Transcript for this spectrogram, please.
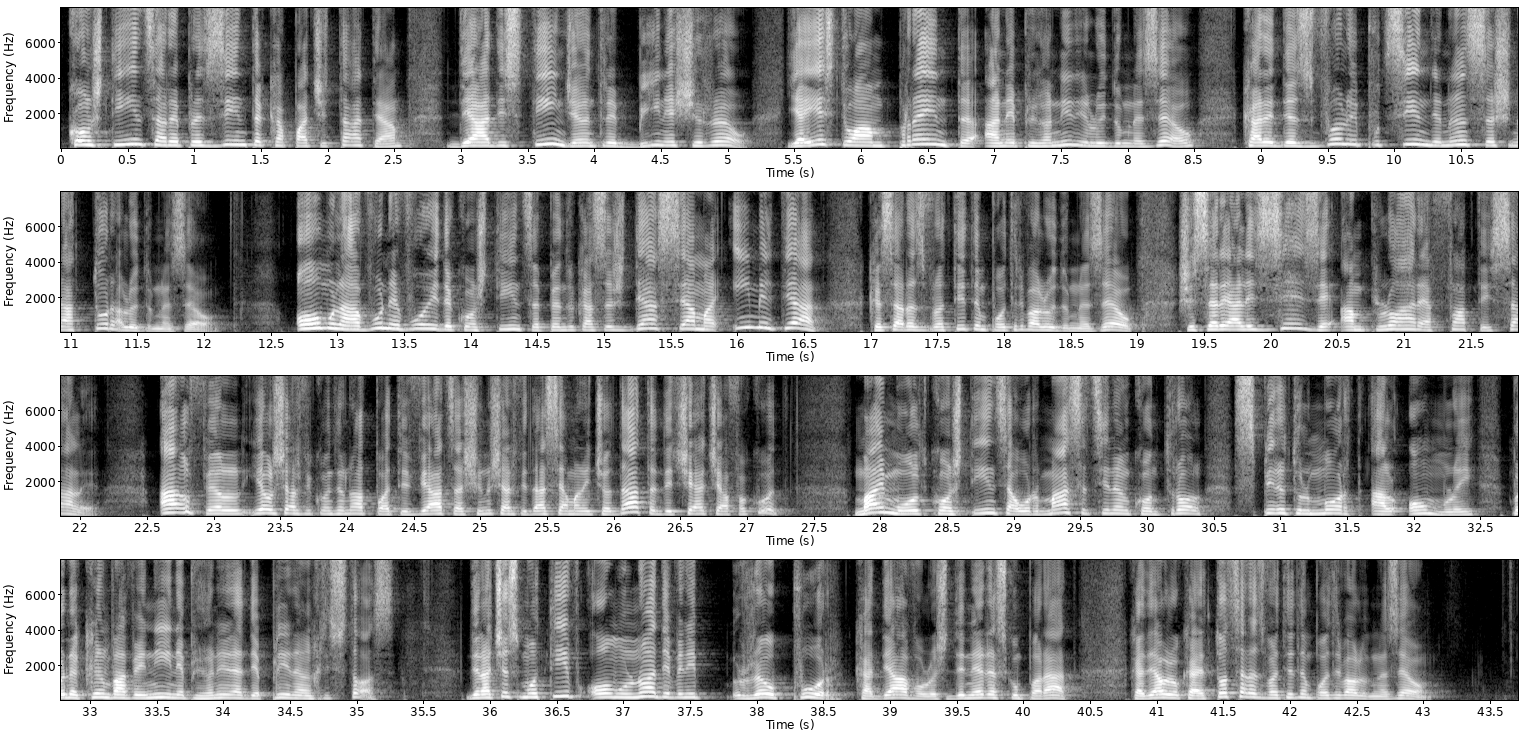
Conștiința reprezintă capacitatea de a distinge între bine și rău. Ea este o amprentă a neprihănirii lui Dumnezeu care dezvăluie puțin din însăși natura lui Dumnezeu. Omul a avut nevoie de conștiință pentru ca să-și dea seama imediat că s-a răzvrătit împotriva lui Dumnezeu și să realizeze amploarea faptei sale. Altfel, el și-ar fi continuat poate viața și nu și-ar fi dat seama niciodată de ceea ce a făcut. Mai mult, conștiința urma să țină în control spiritul mort al omului până când va veni neprihănirea de plină în Hristos. Din acest motiv, omul nu a devenit rău pur ca diavolul și de nerescumpărat, ca diavolul care tot s-a răzvătit împotriva lui Dumnezeu.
